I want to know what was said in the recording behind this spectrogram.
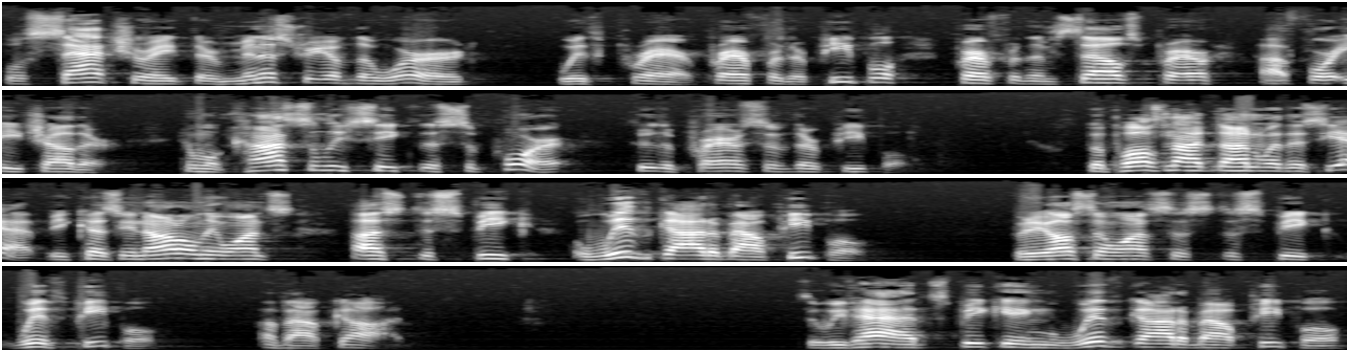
will saturate their ministry of the word with prayer. Prayer for their people, prayer for themselves, prayer uh, for each other. And will constantly seek the support through the prayers of their people. But Paul's not done with us yet because he not only wants us to speak with God about people, but he also wants us to speak with people about God. So we've had speaking with God about people,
